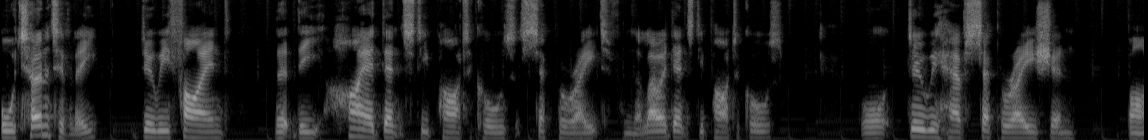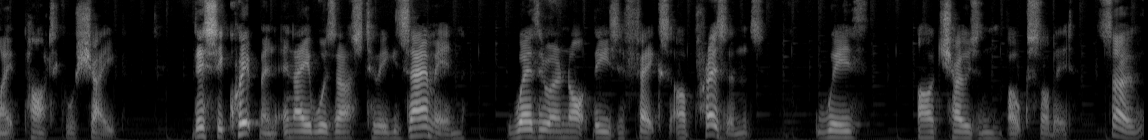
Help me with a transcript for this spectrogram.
Alternatively, do we find that the higher density particles separate from the lower density particles? Or do we have separation by particle shape? This equipment enables us to examine whether or not these effects are present with our chosen bulk solid. So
